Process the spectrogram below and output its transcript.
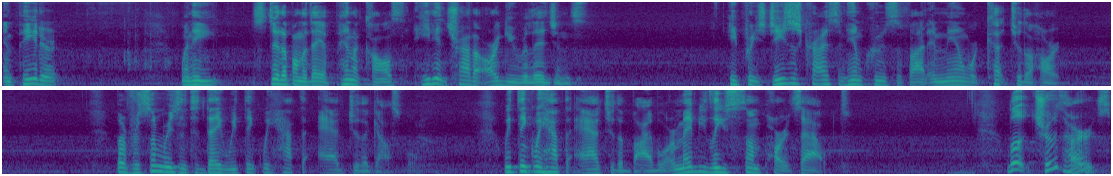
And Peter, when he stood up on the day of Pentecost, he didn't try to argue religions. He preached Jesus Christ and Him crucified, and men were cut to the heart. But for some reason today, we think we have to add to the gospel. We think we have to add to the Bible, or maybe leave some parts out. Look, truth hurts.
